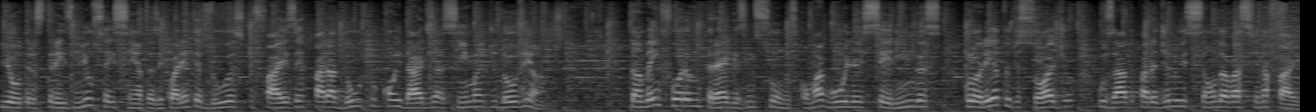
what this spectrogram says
e outras 3.642 de Pfizer para adulto com idades acima de 12 anos. Também foram entregues insumos como agulhas, seringas, cloreto de sódio usado para diluição da vacina Pfizer.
